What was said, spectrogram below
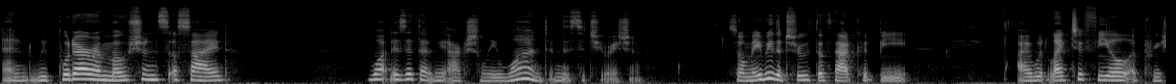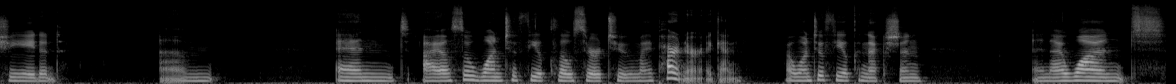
and we put our emotions aside, what is it that we actually want in this situation? So maybe the truth of that could be I would like to feel appreciated. Um, and I also want to feel closer to my partner again. I want to feel connection and I want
